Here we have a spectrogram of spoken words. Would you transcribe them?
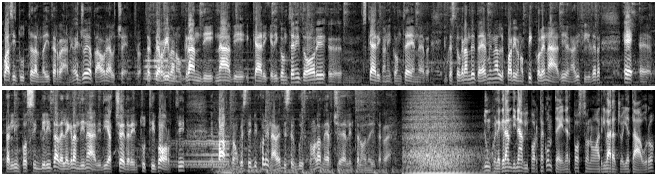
quasi tutte dal Mediterraneo e Gioia Tauro è al centro, per cui arrivano grandi navi cariche di contenitori, eh, scaricano i container in questo grande terminal, poi arrivano piccole navi, le navi feeder, e eh, per l'impossibilità delle grandi navi di accedere in tutti i porti, partono queste piccole navi e distribuiscono la merce all'interno del Mediterraneo. Dunque le grandi navi portacontainer possono arrivare a Gioia Tauro,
